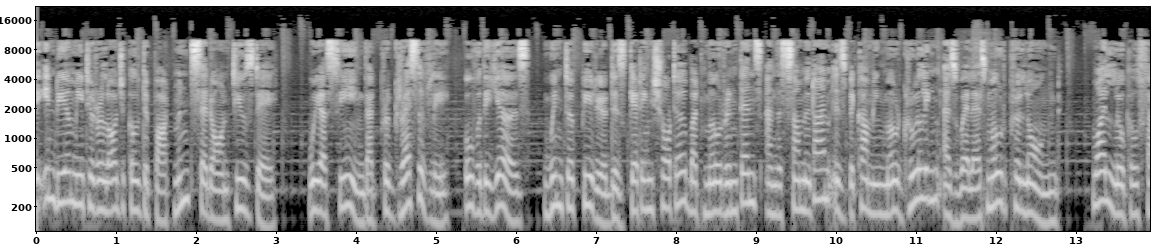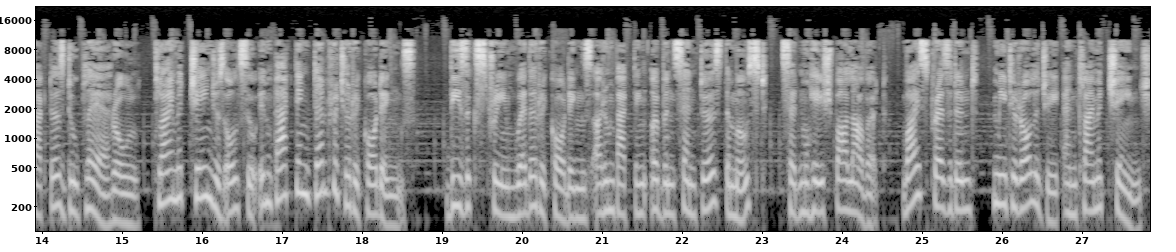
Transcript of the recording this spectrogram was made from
the India Meteorological Department said on Tuesday. We are seeing that progressively, over the years, winter period is getting shorter but more intense and the summertime is becoming more grueling as well as more prolonged. While local factors do play a role, climate change is also impacting temperature recordings. These extreme weather recordings are impacting urban centers the most, said Mahesh Palawat, Vice President, Meteorology and Climate Change,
